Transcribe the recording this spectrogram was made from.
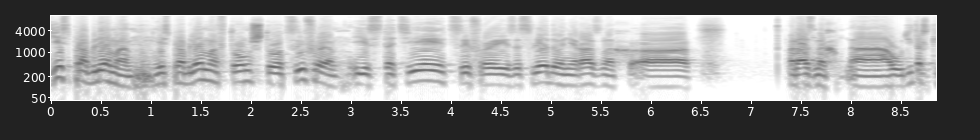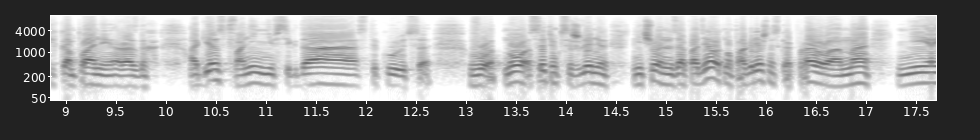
Есть проблема. Есть проблема в том, что цифры из статей, цифры из исследований разных разных а, аудиторских компаний, разных агентств, они не всегда стыкуются. Вот. Но с этим, к сожалению, ничего нельзя поделать, но погрешность, как правило, она не,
